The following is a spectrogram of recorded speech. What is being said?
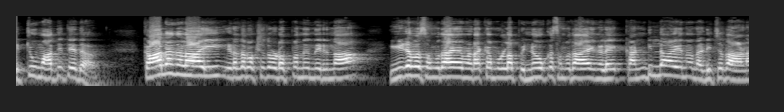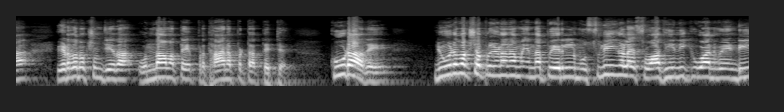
ഏറ്റവും ആദ്യത്തേത് കാലങ്ങളായി ഇടതുപക്ഷത്തോടൊപ്പം നിന്നിരുന്ന ഈഴവ സമുദായമടക്കമുള്ള പിന്നോക്ക സമുദായങ്ങളെ കണ്ടില്ല എന്ന് നടിച്ചതാണ് ഇടതുപക്ഷം ചെയ്ത ഒന്നാമത്തെ പ്രധാനപ്പെട്ട തെറ്റ്. കൂടാതെ ന്യൂനപക്ഷ പ്രീണനം എന്ന പേരിൽ മുസ്ലിങ്ങളെ സ്വാധീനിക്കുവാൻ വേണ്ടി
